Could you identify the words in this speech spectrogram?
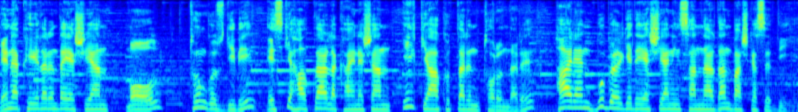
Lena kıyılarında yaşayan Moğol, Tunguz gibi eski halklarla kaynaşan ilk Yakutların torunları halen bu bölgede yaşayan insanlardan başkası değil.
